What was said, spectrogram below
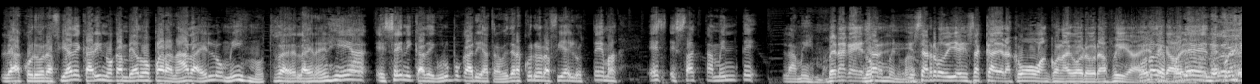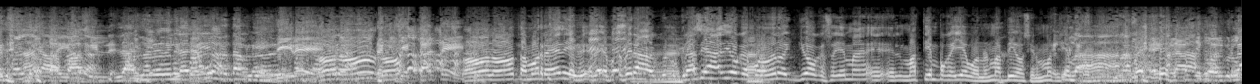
la coreografía de Cari no ha cambiado para nada, es lo mismo. O sea, la energía escénica del grupo Cari a través de la coreografía y los temas es exactamente la misma. Ven acá, No esa- esas rodillas y esas caderas, ¿cómo van con la coreografía? Bueno, este después de- después de- La-. No, no, no. No, no, estamos ready. Eh, eh, Mira, gracias a Dios que por lo menos yo, que soy el más, el más tiempo que llevo, no el más viejo, sino el más tiempo. Ah, El clásico del grupo.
